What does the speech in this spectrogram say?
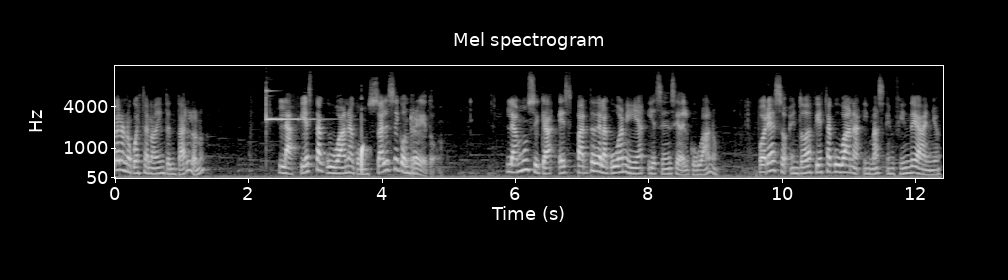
pero no cuesta nada intentarlo, ¿no? La fiesta cubana con salsa y con reggaetón. La música es parte de la cubanía y esencia del cubano. Por eso, en toda fiesta cubana y más en fin de año,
